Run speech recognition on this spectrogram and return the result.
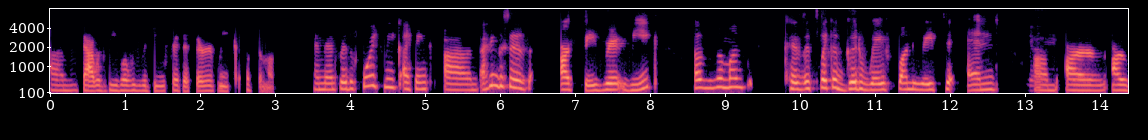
um, that would be what we would do for the third week of the month. And then for the fourth week, I think um, I think this is our favorite week of the month because it's like a good way, fun way to end um our our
